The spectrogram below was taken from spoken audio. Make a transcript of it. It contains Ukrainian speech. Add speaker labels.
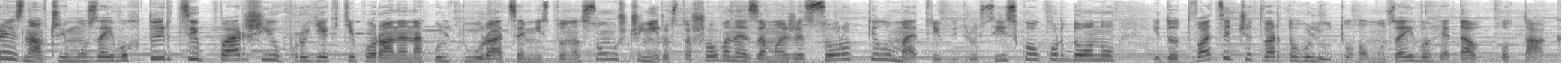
Speaker 1: Краєзнавчий музей в Охтирці перший у проєкті Поранена культура. Це місто на Сумщині, розташоване за майже 40 кілометрів від російського кордону. І до 24 лютого музей виглядав отак.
